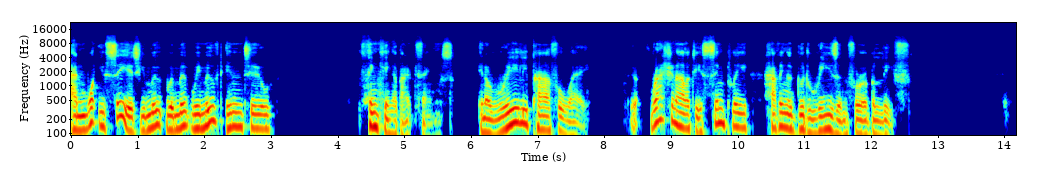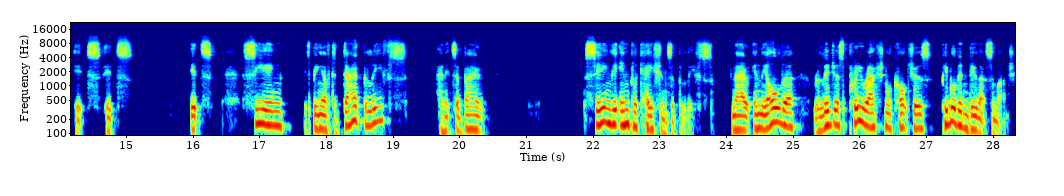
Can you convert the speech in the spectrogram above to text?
And what you see is you move, we moved into thinking about things in a really powerful way. Rationality is simply having a good reason for a belief. It's it's it's seeing it's being able to doubt beliefs and it's about seeing the implications of beliefs. Now, in the older religious pre-rational cultures, people didn't do that so much.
